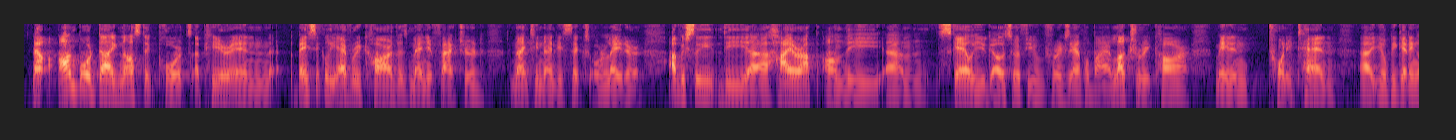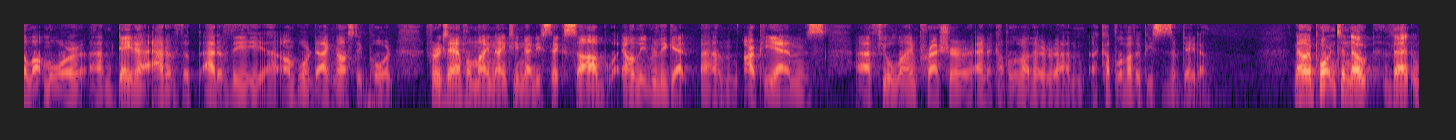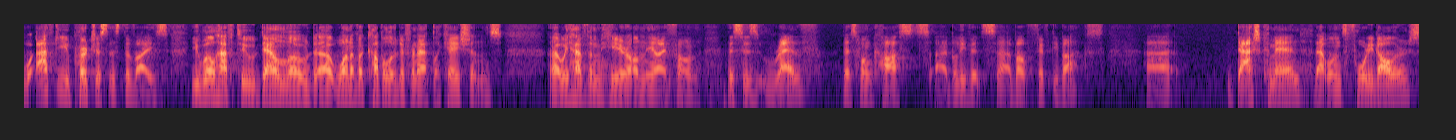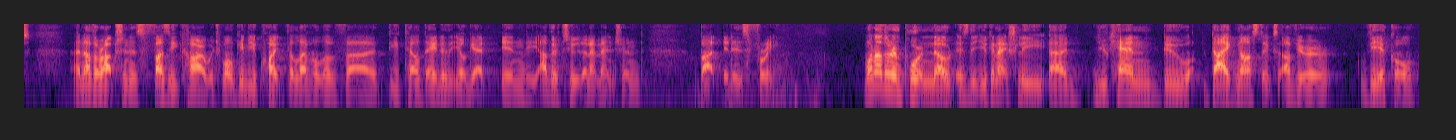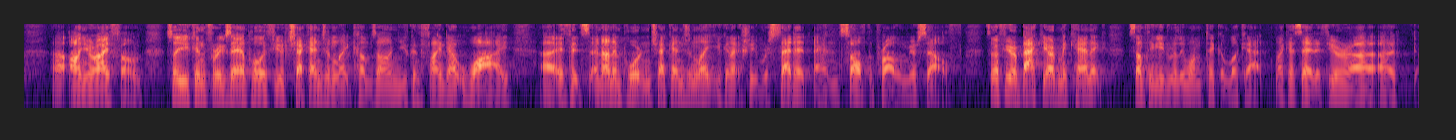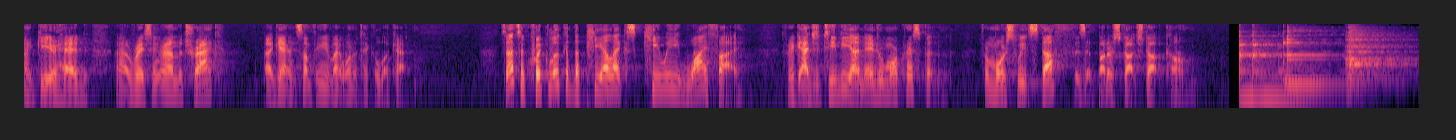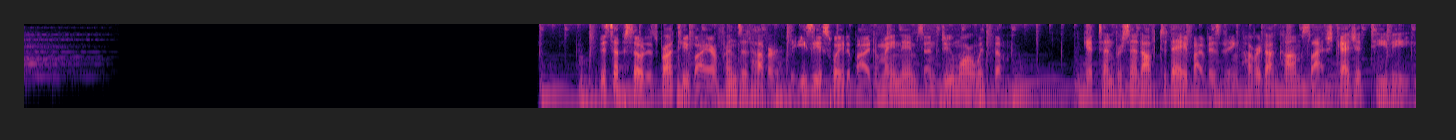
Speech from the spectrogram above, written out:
Now, onboard diagnostic ports appear in basically every car that's manufactured 1996 or later. Obviously, the uh, higher up on the um, scale you go, so if you, for example, buy a luxury car made in 2010, uh, you'll be getting a lot more um, data out of the, out of the uh, onboard diagnostic port. For example, my 1996 Saab only really get um, RPMs, uh, fuel line pressure, and a couple of other, um, a couple of other pieces of data. Now, important to note that after you purchase this device, you will have to download uh, one of a couple of different applications. Uh, we have them here on the iPhone. This is Rev. This one costs, I believe it's uh, about 50 bucks. Uh, Dash Command, that one's $40. Another option is Fuzzy Car, which won't give you quite the level of uh, detailed data that you'll get in the other two that I mentioned, but it is free. One other important note is that you can actually uh, you can do diagnostics of your vehicle uh, on your iPhone. So you can, for example, if your check engine light comes on, you can find out why. Uh, if it's an unimportant check engine light, you can actually reset it and solve the problem yourself. So if you're a backyard mechanic, something you'd really want to take a look at. Like I said, if you're a, a, a gearhead uh, racing around the track, again, something you might want to take a look at. So that's a quick look at the PLX Kiwi Wi-Fi. For Gadget TV, I'm Andrew Moore Crispin. For more sweet stuff, visit butterscotch.com. This episode is brought to you by our friends at Hover, the easiest way to buy domain names and do more with them. Get 10% off today by visiting hover.com slash gadgettv.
